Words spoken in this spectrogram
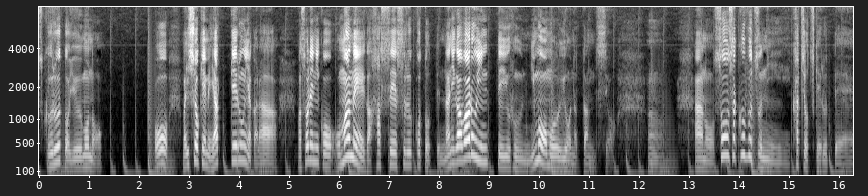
作るというものを、まあ、一生懸命やってるんやから、まあ、それにこうおマネーが発生することって何が悪いんっていうふうにも思うようになったんですよ。うん、あの創作物に価値をつけるって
